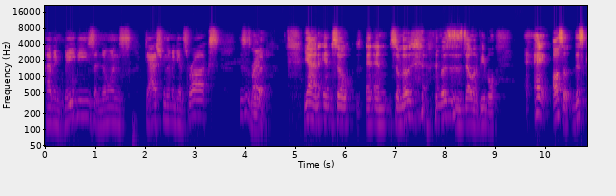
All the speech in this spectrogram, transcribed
having babies, and no one's dashing them against rocks. This is Right. good. Yeah, and, and so and and so Moses Moses is telling the people, hey, also this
